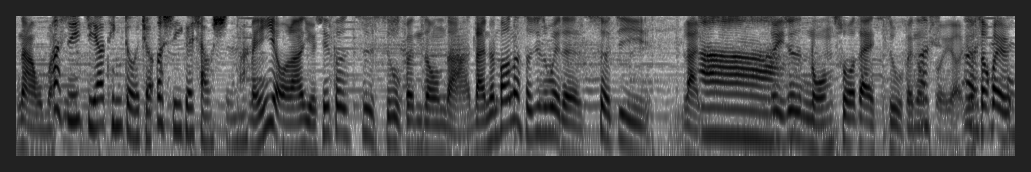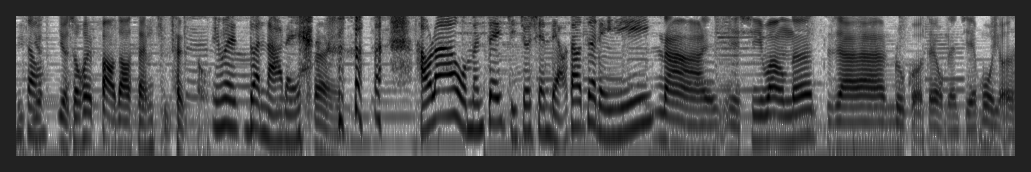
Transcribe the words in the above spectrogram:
那我们二十一集要听多久？二十一个小时吗？没有啦，有些都是十五分钟的啊。懒人包那时候就是为了设计。啊，所以就是浓缩在十五分钟左右，有时候会有有时候会爆到三十分钟，因为乱拉嘞。对，好啦，我们这一集就先聊到这里。那也希望呢，大家如果对我们的节目有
